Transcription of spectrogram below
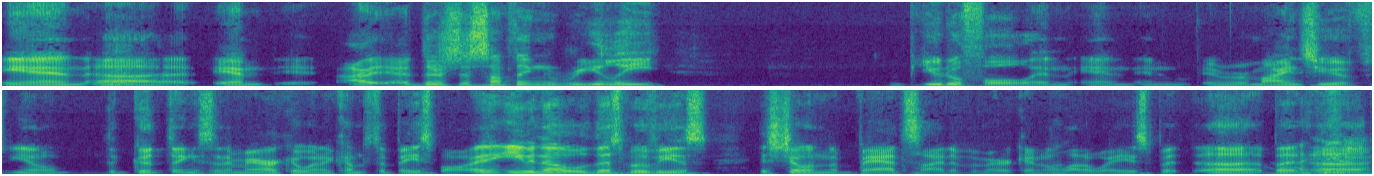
And, uh, and I, there's just something really beautiful and, and, and it reminds you of, you know, the good things in America when it comes to baseball. And even though this movie is, is showing the bad side of America in a lot of ways, but, uh, but, I uh,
